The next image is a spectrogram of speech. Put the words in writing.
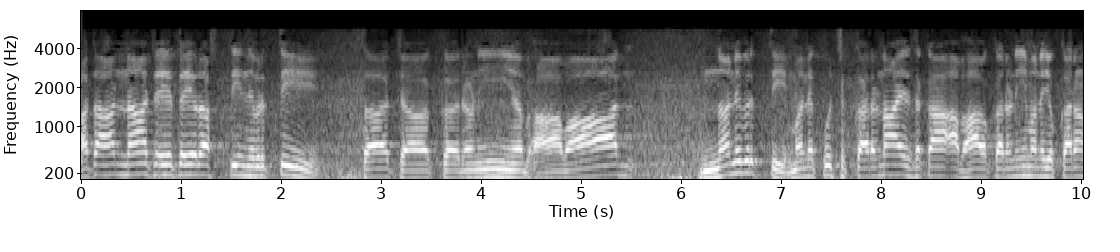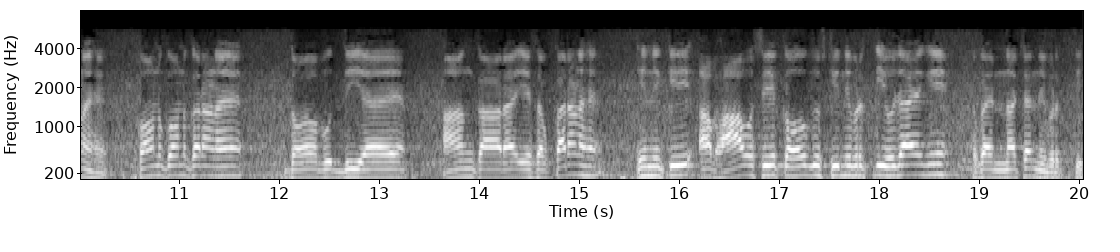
अतः न चेतरस्ति निवृत्ति सच करणीय भावाद न निवृत्ति। मैंने कुछ करना इसका अभाव करणी मैंने जो करण है कौन कौन करण है? तो बुद्धि है, अहंकार है, ये सब करण है। इनकी अभाव से कहोगे उसकी निवृत्ति हो जाएगी तो कहे न निवृत्ति।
